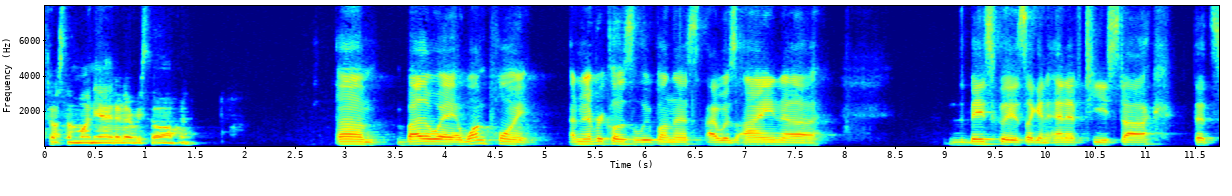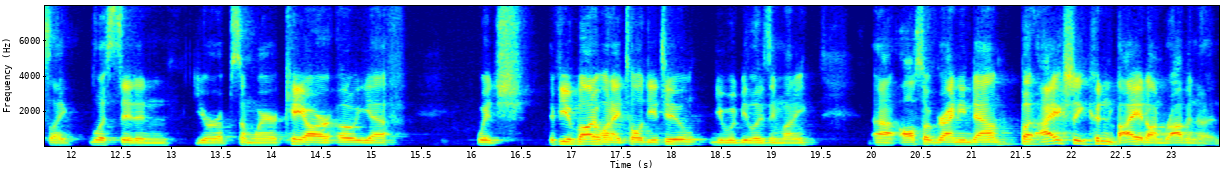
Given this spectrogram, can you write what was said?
throw some money at it every so often. Um, by the way, at one point, I never closed the loop on this. I was eyeing uh basically it's like an NFT stock that's like listed in Europe somewhere, K R O E F, which if you bought it when I told you to, you would be losing money. Uh, also grinding down, but I actually couldn't buy it on Robinhood,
